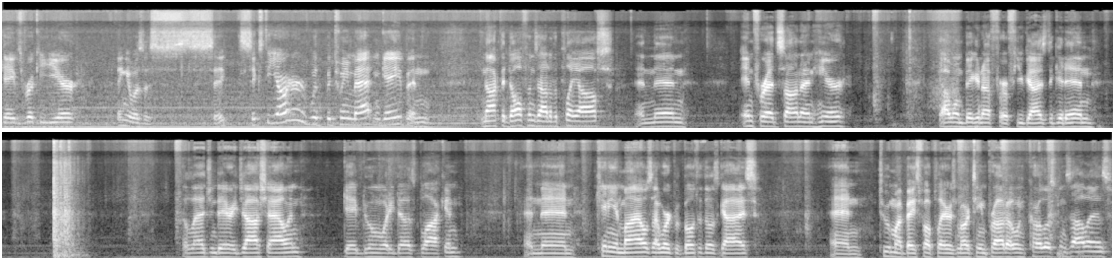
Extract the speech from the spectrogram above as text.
Gabe's rookie year. I think it was a six, 60 yarder with between Matt and Gabe, and knocked the Dolphins out of the playoffs. And then infrared sauna in here. Got one big enough for a few guys to get in the legendary Josh Allen, Gabe doing what he does blocking. And then Kenny and Miles, I worked with both of those guys. And two of my baseball players, Martin Prado and Carlos Gonzalez.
